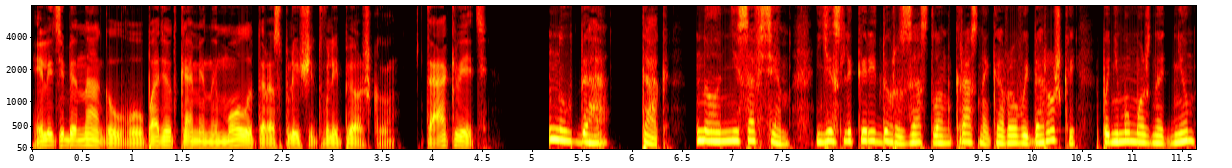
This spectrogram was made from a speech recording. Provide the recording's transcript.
Или тебе на голову упадет каменный молот и расплющит в лепешку. Так ведь? Ну да, так. Но не совсем. Если коридор застлан красной ковровой дорожкой, по нему можно днем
